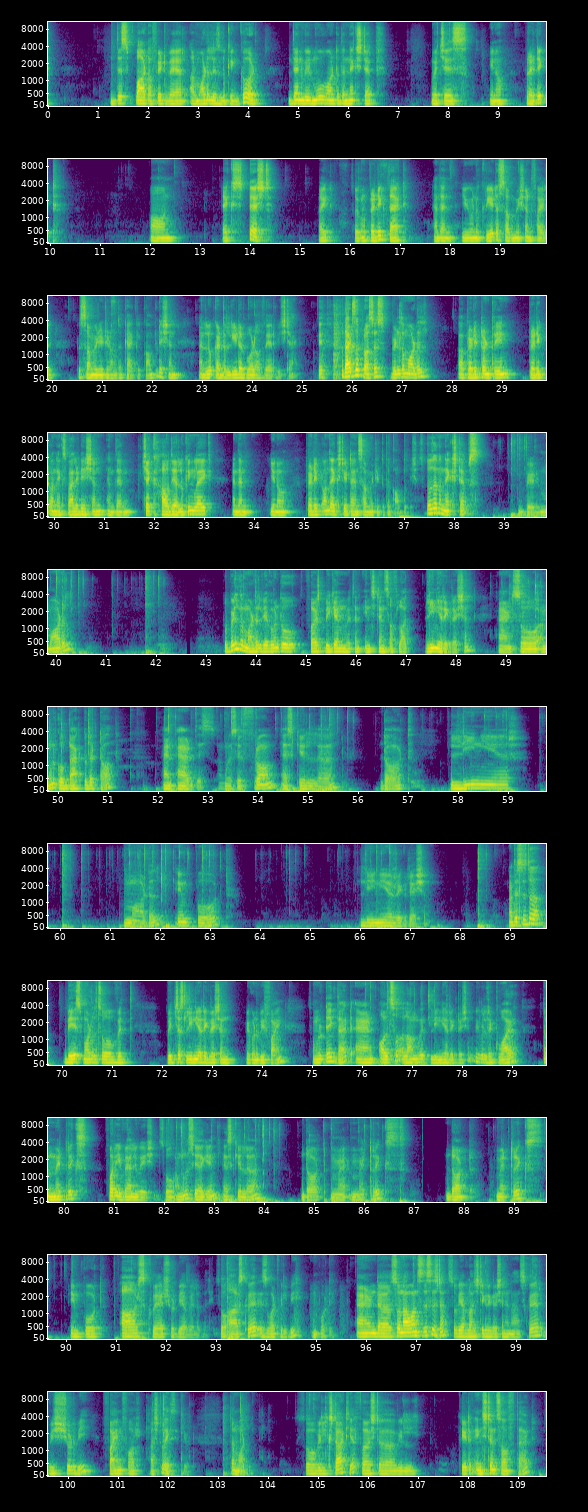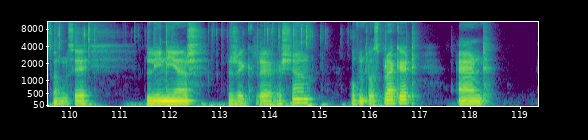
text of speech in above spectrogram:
this part of it where our model is looking good, then we'll move on to the next step, which is you know predict on X test, right? So we're going to predict that and then you're going to create a submission file to submit it on the Kaggle competition and look at the leaderboard of where we stand. Okay, so that's the process. Build the model, uh, predict and train, predict on X validation, and then check how they are looking like, and then you know predict on the X data and submit it to the competition. So those are the next steps. Build model. To build the model, we are going to first begin with an instance of linear regression. And so I'm going to go back to the top and add this. I'm going to say from sklearn dot linear model import linear regression. Now this is the base model. So with with just linear regression, we're going to be fine. So I'm going to take that and also along with linear regression, we will require the metrics for evaluation. So I'm going to say again sklearn dot metrics dot metrics import r square should be available. So r square is what we'll be importing. And uh, so now once this is done, so we have logistic regression in r square, we should be fine for us to execute the model. So we'll start here. First, uh, we'll create an instance of that. So I'm going to say linear regression open close bracket and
